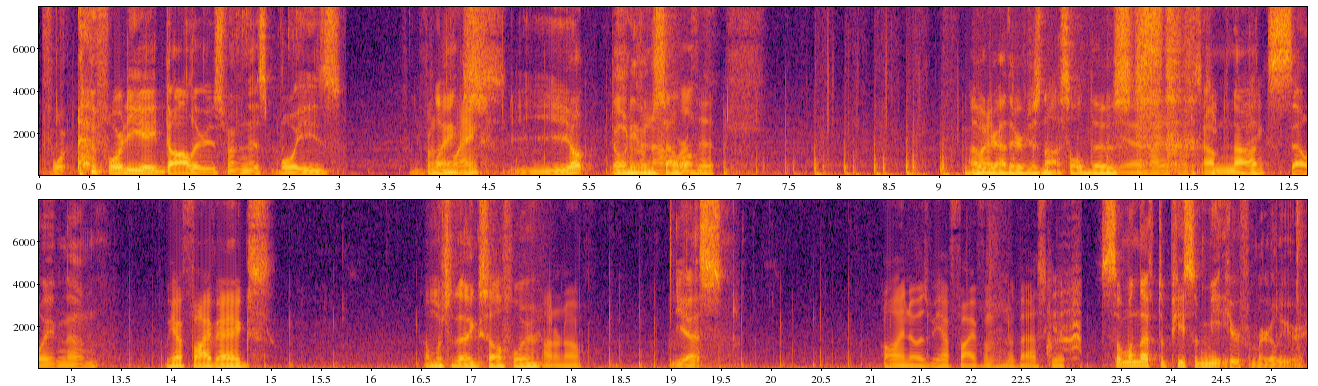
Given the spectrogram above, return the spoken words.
four, $48 from this, boys. From the planks? Yup. Don't So even sell them. it. I would might- rather have just not sold those. Yeah, might as well just keep I'm not planks. selling them. We have five eggs. How much do the eggs sell for? I don't know. Yes. All I know is we have five of them in the basket. Someone left a piece of meat here from earlier.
